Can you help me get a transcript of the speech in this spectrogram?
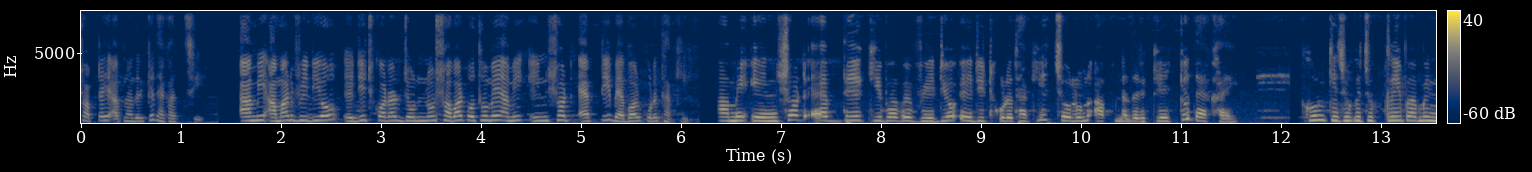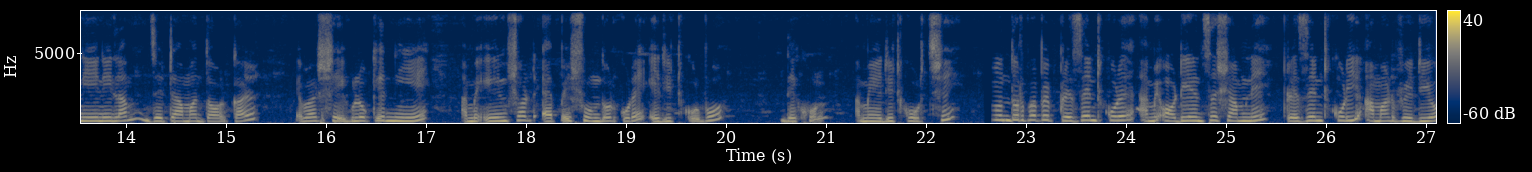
সবটাই আপনাদেরকে দেখাচ্ছি। আমি আমার ভিডিও এডিট করার জন্য সবার প্রথমে আমি ইনশট অ্যাপটি ব্যবহার করে থাকি। আমি ইনশট অ্যাপ দিয়ে কীভাবে ভিডিও এডিট করে থাকি, চলুন আপনাদেরকে একটু দেখাই। এখন কিছু কিছু ক্লিপ আমি নিয়ে নিলাম, যেটা আমার দরকার। এবার সেইগুলোকে নিয়ে আমি ইনশট অ্যাপে সুন্দর করে এডিট করব। দেখুন, আমি এডিট করছি। সুন্দরভাবে প্রেজেন্ট করে আমি অডিয়েন্সের সামনে প্রেজেন্ট করি আমার ভিডিও।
